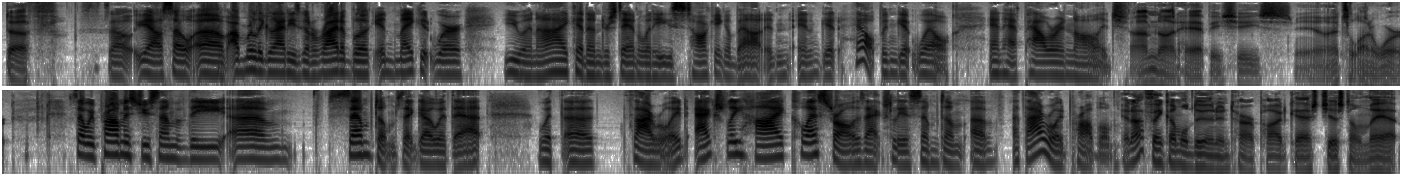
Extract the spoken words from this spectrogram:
stuff. So yeah, so uh, I'm really glad he's going to write a book and make it where you and I can understand what he's talking about and, and get help and get well and have power and knowledge. I'm not happy. She's, yeah, that's a lot of work. So we promised you some of the um, symptoms that go with that, with uh, thyroid. Actually, high cholesterol is actually a symptom of a thyroid problem. And I think I'm going to do an entire podcast just on that.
